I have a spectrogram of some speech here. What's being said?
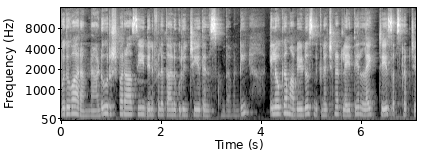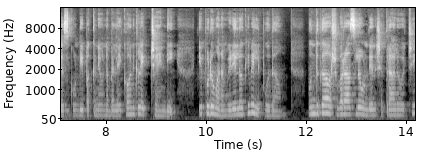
బుధవారం నాడు వృషభరాశి దినఫలితాల గురించి తెలుసుకుందామండి. ఈలోగా మా వీడియోస్ మీకు నచ్చినట్లయితే లైక్ చేసి సబ్స్క్రైబ్ చేసుకోండి. పక్కనే ఉన్న బెల్ ఐకాన్ క్లిక్ చేయండి. ఇప్పుడు మనం వీడియోలోకి వెళ్ళిపోదాం. ముందుగా వృషభరాశిలో ఉండే నక్షత్రాలు వచ్చి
